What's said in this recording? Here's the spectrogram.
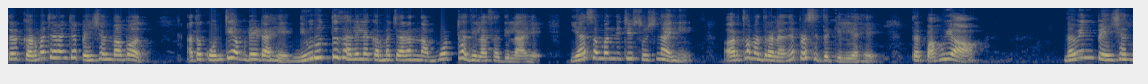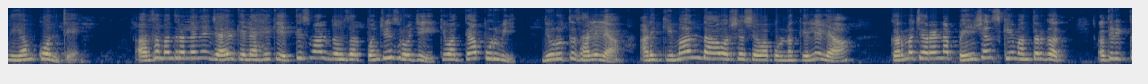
तर कर्मचाऱ्यांच्या पेन्शनबाबत आता कोणती अपडेट आहे? निवृत्त झालेल्या कर्मचाऱ्यांना मोठा दिलासा दिला आहे. या संबंधीची सूचनाही अर्थ मंत्रालयाने प्रसिद्ध केली आहे. तर पाहूया नवीन पेन्शन नियम कोणते? अर्थ मंत्रालयाने जाहीर केले आहे की एकतीस मार्च दोन हजार पंचवीस रोजी किंवा त्यापूर्वी निवृत्त झालेल्या आणि किमान दहा वर्ष सेवा पूर्ण केलेल्या कर्मचाऱ्यांना पेन्शन स्कीम अंतर्गत अतिरिक्त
